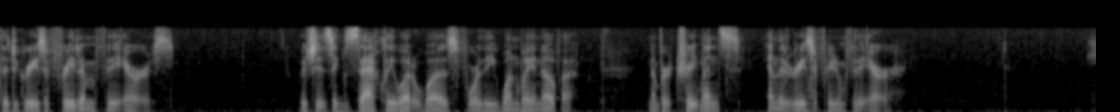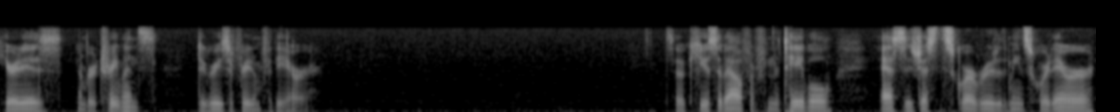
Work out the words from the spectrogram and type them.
the degrees of freedom for the errors, which is exactly what it was for the one-way ANOVA. Number of treatments and the degrees of freedom for the error. Here it is, number of treatments, degrees of freedom for the error. So Q sub alpha from the table, S is just the square root of the mean squared error,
